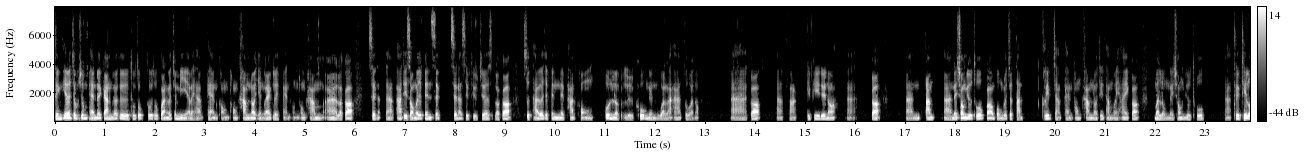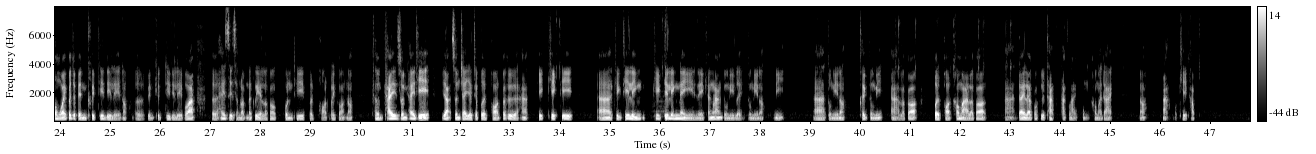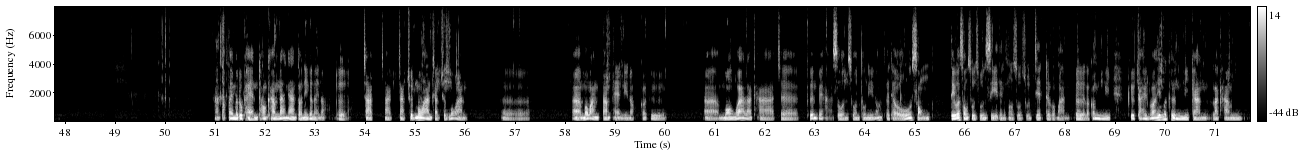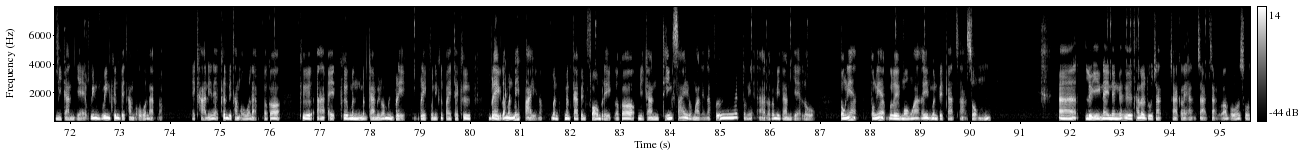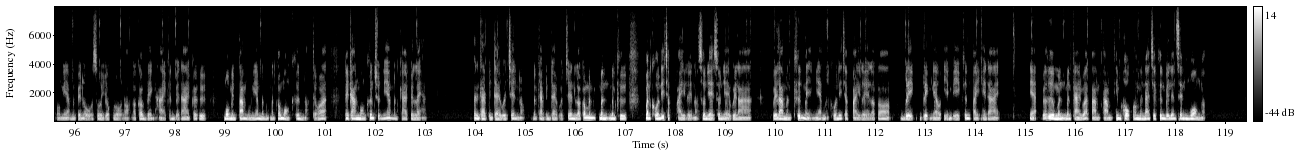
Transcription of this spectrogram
สิ่งที่เราจะประชุมแผนด้วยกันก็คือทุกๆทุกๆวันก็จะมีอะไรครับแผนของทองคำเนาะอย่างแรกเลยแผนของทองคำอ่าแล้วก็เซตอ่าพาร์ทที่ 2 ก็จะเป็นเซ็ตเซ็ตสิบฟิวเจอร์สแล้วก็สุดท้ายก็จะเป็นในพาร์ทของหุ้นหรือคู่เงินวันละ 5 ตัวเนาะอ่าก็อ่าฝากพี่ๆด้วยเนาะอ่าก็อ่าตามอ่าในช่อง YouTube ก็ผมก็จะตัด คลิปจากแผ่นทองคำเนาะที่ทำไว้ให้ก็มาลงในช่อง YouTube อ่าคลิปที่ลงไว้ก็จะเป็นคลิปที่ดีเลย์เนาะเออเป็นคลิปที่ดีเลย์เพราะว่าเออให้สิทธิ์สำหรับนักเรียนแล้วก็คนที่เปิดพอร์ตไว้ก่อนเนาะส่วนใครส่วนใครที่อยากสนใจอยากจะเปิดพอร์ตก็คือฮะคลิกคลิกที่อ่าคลิกที่ลิงก์คลิกที่ลิงก์ในในข้างล่างตรงนี้เลยตรงนี้เนาะนี่อ่าตรงนี้เนาะคลิกตรงนี้อ่าแล้วก็เปิดพอร์ตเข้ามาแล้วก็อ่าได้แล้วก็คือทักทักไลน์ผมเข้ามาได้เนาะอะโอเคครับ อ่าต่อไปมาดูแผนทองคำหน้างานตอนนี้กันหน่อยเนาะเออจากจากจากชุดเมื่อวานจากชุดเมื่อวานเอออ่าเมื่อวานตามแผนนี้เนาะก็คืออ่ามองว่าราคาจะขึ้นไปหาโซนโซนตรงนี้เนาะแถวๆสองตีว่า 2004 ถึง 2007 โดยประมาณ เออ แล้วก็มีคือกลายเป็นว่า เฮ้ย เมื่อคืนมีการราคา มีการแย่วิ่งวิ่งขึ้นไปทำโอเวอร์แลปเนาะ ไอ้ขานี้เนี่ยขึ้นไปทำโอเวอร์แลปแล้วก็คือ อ่า ไอ้คือมัน มันกลายเป็นว่ามันเบรก เบรกตรงนี้ขึ้นไป แต่คือ เบรกแล้วมันไม่ไปเนาะมันมันกลายเป็นฟอลเบรกแล้วก็มีการทิ้งไส้ลงมาเลยนะฟืดตรงนี้อ่าแล้วก็มีการแย่โล ตรงเนี้ยตรงเนี้ยเลยมองว่าเฮ้ยมันเป็นการสะสมอ่าหรืออีกในหนึ่งก็คือถ้าเราดูจากจากอะไรฮะจากจากรอบโอเวอร์โซตรงเนี้ยมันเป็นโอเวอร์โซยกโลเนาะแล้วก็เบรกไฮขึ้นไปได้ก็คือโมเมนตัมตรงเนี้ยมันมันก็มองขึ้นเนาะแต่ว่าในการมองขึ้นชุดนี้มันกลายเป็นอะไรครับมันกลายเป็น divergent เนาะมันกลายเป็น divergent แล้วก็มันมันมันคือมันควรที่จะไปเลยเนาะส่วนใหญ่ส่วนใหญ่เวลา เวลามันขึ้นมาอย่างเงี้ยมันควรที่จะไปเลย แล้วก็เบรกเบรกแนว EMA ขึ้นไปให้ได้ เนี่ยก็คือมันมันกลายว่าตามตามที่บอกว่ามันน่าจะขึ้นไปเล่นเส้นม่วงเนาะ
